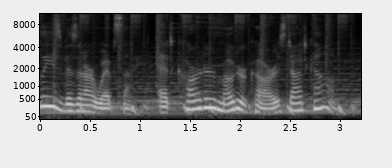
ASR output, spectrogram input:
Please visit our website at cartermotorcars.com.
